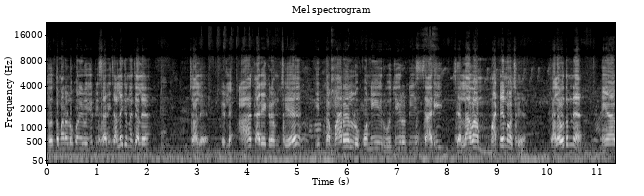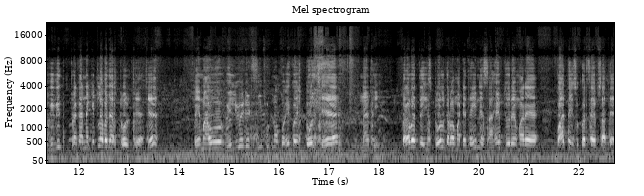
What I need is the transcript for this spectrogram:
તો તમારા લોકોની રોજીરોટી સારી ચાલે કે ન ચાલે? ચાલે. એટલે આ કાર્યક્રમ છે એ તમારા લોકોની રોજીરોટી સારી ચલાવવા માટેનો છે. ખ્યાલ આવ્યો તમને? અહીંયા વિવિધ પ્રકારના કેટલા બધા સ્ટોલ છે છે? એમાં આવો વેલ્યુએટેડ સી ફૂડનો કોઈ સ્ટોલ છે નથી. બરાબર તો એ સ્ટોલ કરવા માટે થઈને સાહેબ જોડે અમારે વાત થઈ સુકર સાહેબ સાથે.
